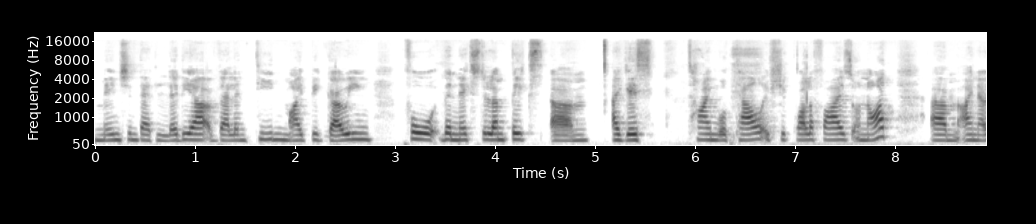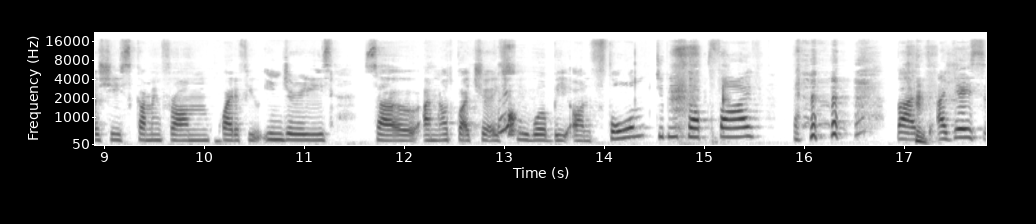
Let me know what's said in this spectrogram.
mentioned that Lydia Valentin might be going for the next Olympics. Um, I guess time will tell if she qualifies or not. Um, I know she's coming from quite a few injuries, so I'm not quite sure if she will be on form to be top five. but I guess,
